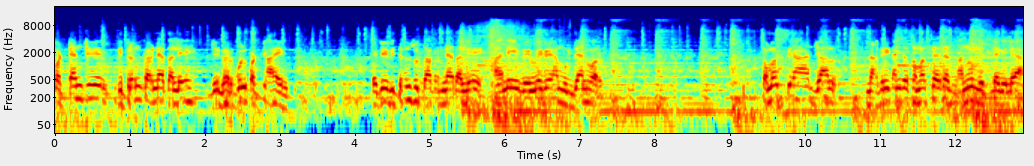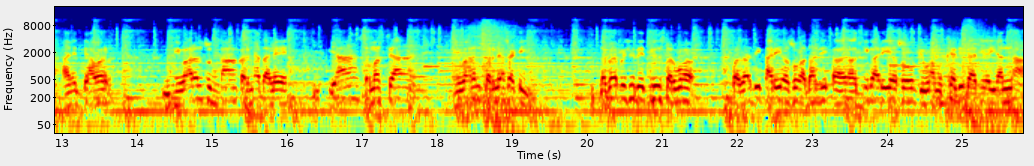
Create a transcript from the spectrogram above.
पट्ट्यांचे वितरण करण्यात आले जे घरकुल पट्टे आहेत त्याचे वितरण सुद्धा करण्यात आले आणि वेगवेगळ्या मुद्द्यांवर समस्या ज्या नागरिकांच्या समस्या त्या जाणून घेतल्या गेल्या आणि त्यावर निवारण सुद्धा करण्यात आले. या समस्या निवारण करण्यासाठी नगर परिषदेतील सर्व पदाधिकारी असो अधिकारी असो किंवा मुख्याधिकारी यांना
